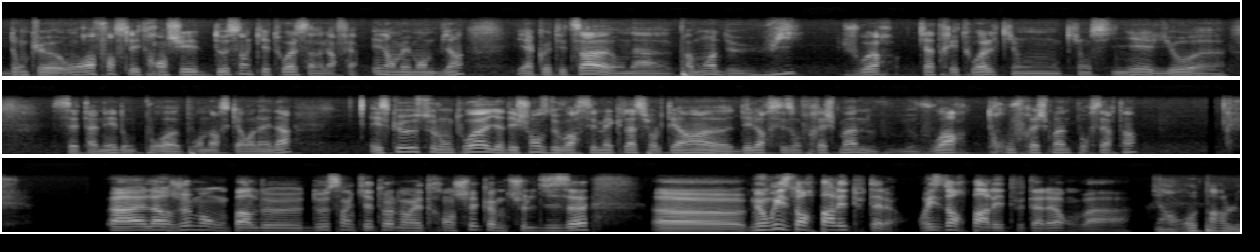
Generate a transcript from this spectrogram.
Donc euh, on renforce les tranchées, 2-5 étoiles, ça va leur faire énormément de bien. Et à côté de ça, on a pas moins de 8 joueurs 4 étoiles qui ont, qui ont signé Elio euh, cette année pour North Carolina. Est-ce que selon toi, il y a des chances de voir ces mecs-là sur le terrain dès leur saison freshman, voire true freshman pour certains? Ah, largement, on parle de 2-5 étoiles dans les tranchées, comme tu le disais. Euh, mais on risque d'en reparler tout à l'heure. On risque d'en reparler tout à l'heure. On va. Et en reparle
